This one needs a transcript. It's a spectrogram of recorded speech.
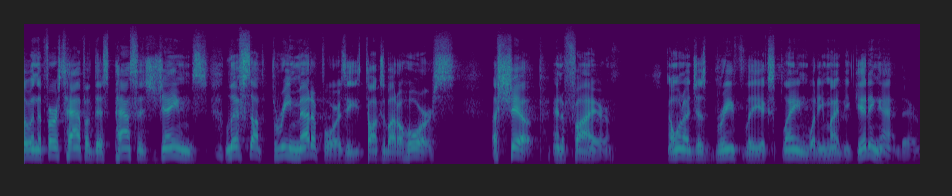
So, in the first half of this passage, James lifts up three metaphors. He talks about a horse, a ship, and a fire. I want to just briefly explain what he might be getting at there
